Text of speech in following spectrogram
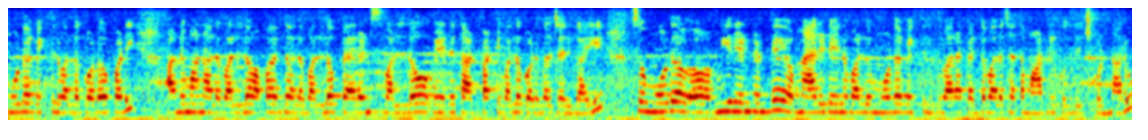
మూడో వ్యక్తుల వల్ల గొడవ పడి అనుమానాల వల్ల అపార్థాల వల్ల పేరెంట్స్ వల్ల వేరే థర్డ్ పార్టీ వల్ల గొడవలు జరిగాయి. సో మూడో మీరేంటంటే మ్యారీడ్ అయిన వాళ్ళు మూడో వ్యక్తుల ద్వారా పెద్దవాళ్ళ చేత మాటలు కుదిరించుకుంటున్నారు.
